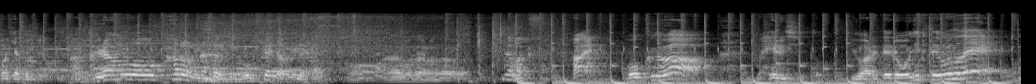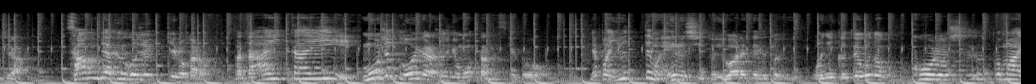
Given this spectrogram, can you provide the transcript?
これ150あグラムをカロリーに置き換えたわけねああなるほどなるほどなるほど。じゃあマックスさん。はい。僕はまあヘルシーと言われてるお肉ということでこちら。350キロカロリー、まあ、大体もうちょっと多いから正直思ったんですけどやっぱり言ってもヘルシーと言われてるというお肉ということを考慮するとまあ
